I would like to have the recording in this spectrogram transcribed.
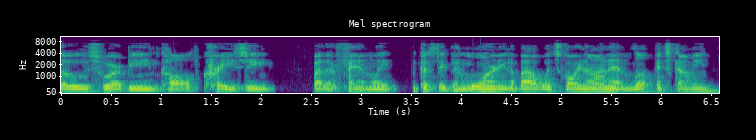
Those who are being called crazy by their family because they've been warning about what's going on and look, it's coming.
